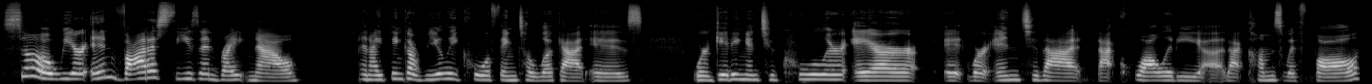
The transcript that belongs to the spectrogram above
So, we are in Vata season right now. And I think a really cool thing to look at is we're getting into cooler air. It, we're into that that quality uh, that comes with fall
